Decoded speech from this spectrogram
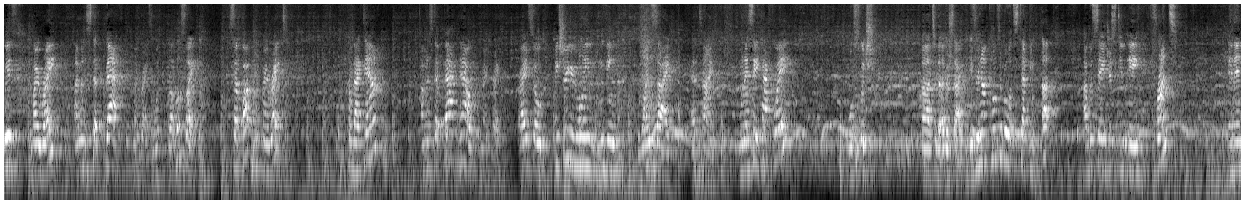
with my right, I'm gonna step back with my right. So what that looks like, step up with my right, come back down. I'm gonna step back now with my right, right? So make sure you're only moving one side at a time. When I say halfway, we'll switch uh, to the other side. If you're not comfortable with stepping up, I would say just do a front and then,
